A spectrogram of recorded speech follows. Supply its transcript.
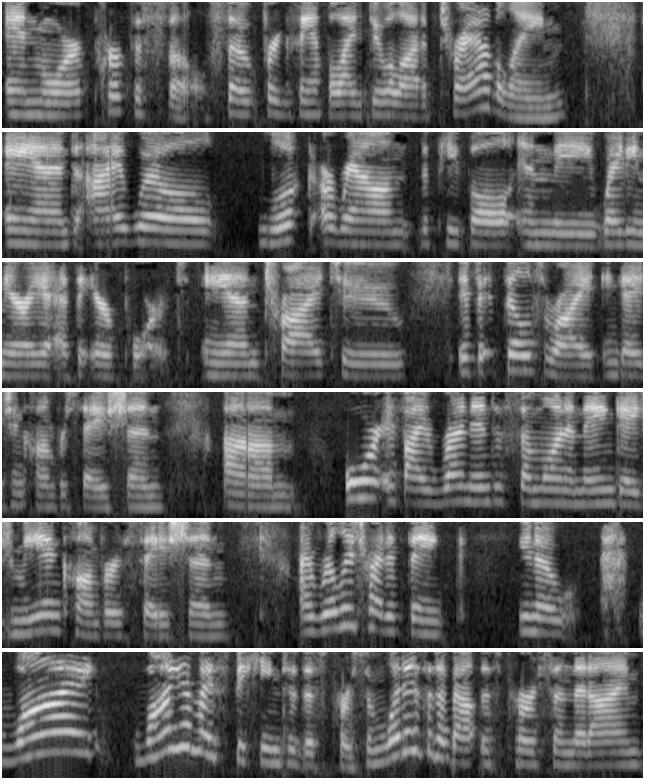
and more purposeful. So, for example, I do a lot of traveling, and I will look around the people in the waiting area at the airport and try to, if it feels right, engage in conversation. Um, or if I run into someone and they engage me in conversation, I really try to think, you know, why why am I speaking to this person? What is it about this person that I'm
